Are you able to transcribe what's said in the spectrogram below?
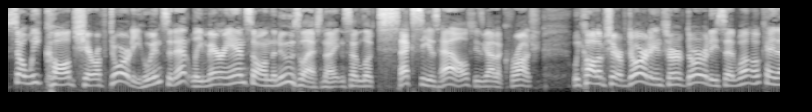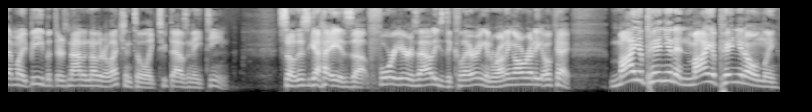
So we called Sheriff Doherty, who incidentally Marianne saw on the news last night and said looked sexy as hell. She's got a crush. We called up Sheriff Doherty, and Sheriff Doherty said, "Well, okay, that might be, but there's not another election until like 2018." So this guy is uh, four years out. He's declaring and running already. Okay, my opinion and my opinion only.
